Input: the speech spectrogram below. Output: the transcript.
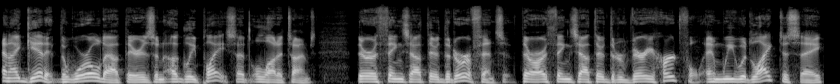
And I get it. The world out there is an ugly place a lot of times. There are things out there that are offensive. There are things out there that are very hurtful. And we would like to say,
